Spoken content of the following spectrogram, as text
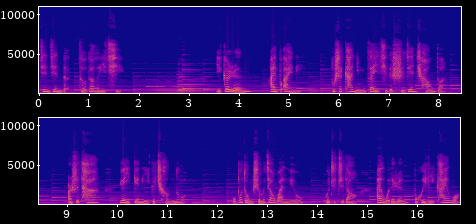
渐渐地走到了一起。一个人爱不爱你，不是看你们在一起的时间长短，而是他愿意给你一个承诺。我不懂什么叫挽留，我只知道。爱我的人不会离开我，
